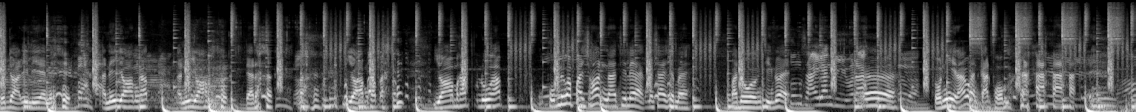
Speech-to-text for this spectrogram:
สุดยอดอีเลียนี่อันนี้ยอมครับ อันนี้ยอม เดี๋ยวนะยอมครับ ยอมครับ ดูครับ ผมนึกว่าปลาช่อนนะที่แรกไม่ใช่ใช่ไหมปลาดูจริงๆด้วย สงสัยยังดีวะนะเออ ตัวนี้แล้วมันกัดผม เอา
